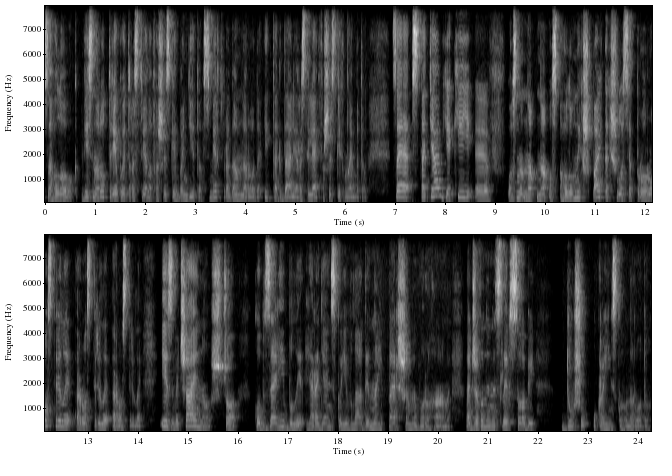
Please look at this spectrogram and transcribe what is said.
Заголовок. Весь народ требует расстрела фашистських бандитів, смерть врагам народа і так далі. Розстрілять фашистських наймитів. Це стаття, в якій е, на, головних шпальтах йшлося про розстріли, розстріли, розстріли. І, звичайно, що кобзарі були для радянської влади найпершими ворогами, адже вони несли в собі душу українського народу.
